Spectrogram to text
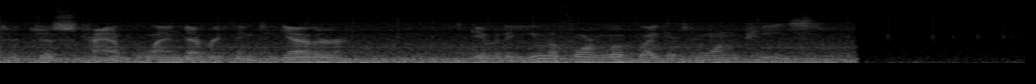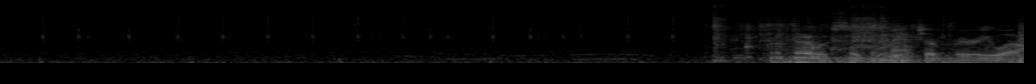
to just kind of blend everything together, give it a uniform look like it's one piece. That looks like to match up very well.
